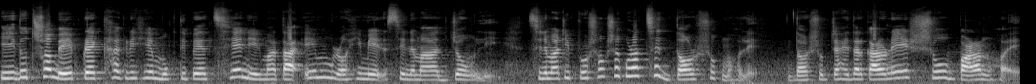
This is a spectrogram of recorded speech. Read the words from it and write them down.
ঈদ উৎসবে প্রেক্ষাগৃহে মুক্তি পেয়েছে নির্মাতা এম রহিমের সিনেমা জংলি সিনেমাটি প্রশংসা করাচ্ছে দর্শক মহলে। দর্শক চাহিদার কারণে শো বাড়ানো হয়।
